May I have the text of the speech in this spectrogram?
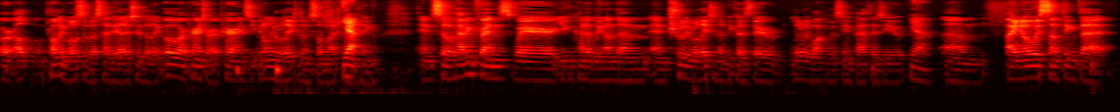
or I'll, probably most of us have the attitude that like, oh, our parents are our parents. You can only relate to them so much. Yeah. Of and so having friends where you can kind of lean on them and truly relate to them because they're literally walking the same path as you. Yeah. Um, I know is something that,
